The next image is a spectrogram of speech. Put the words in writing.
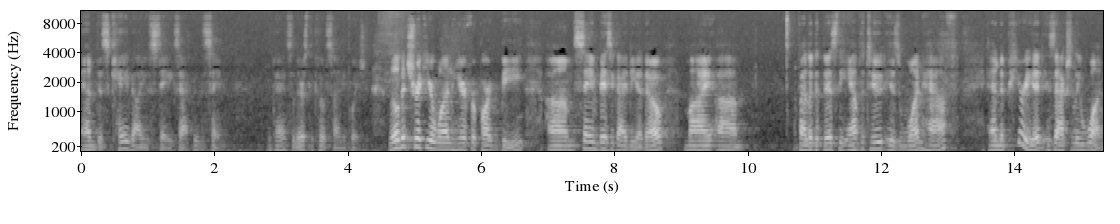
and this k value stay exactly the same. Okay, so there's the cosine equation. A little bit trickier one here for part B. Um, same basic idea though. My, um, if I look at this, the amplitude is 1 half and the period is actually 1.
